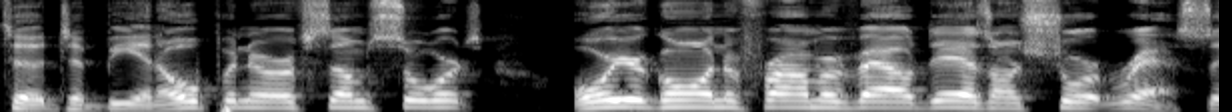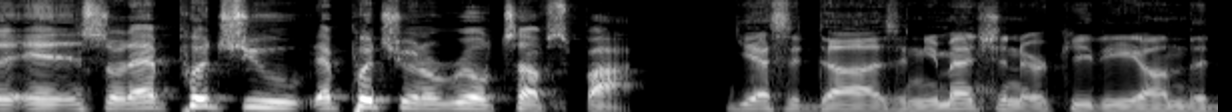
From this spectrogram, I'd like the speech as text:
to, to be an opener of some sorts, or you're going to Framber Valdez on short rest, and so that puts you that puts you in a real tough spot. Yes, it does. And you mentioned Urquidy on the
